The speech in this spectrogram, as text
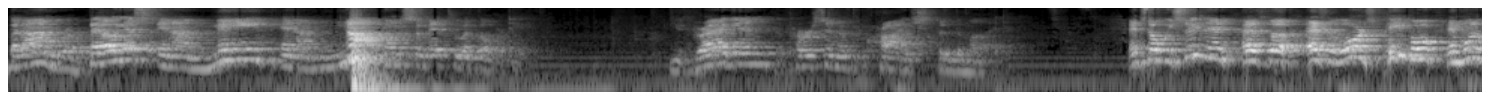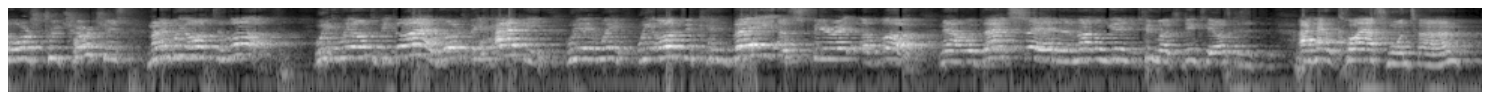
But I'm rebellious and I'm mean and I'm not going to submit to authority. You're dragging the person of Christ through the mud. And so we see then, as the, as the Lord's people and one of the Lord's true churches, man, we ought to love. We, we ought to be glad. We ought to be happy. We, we, we ought to convey a spirit of love. Now, with that said, and I'm not going to get into too much details because I had a class one time,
